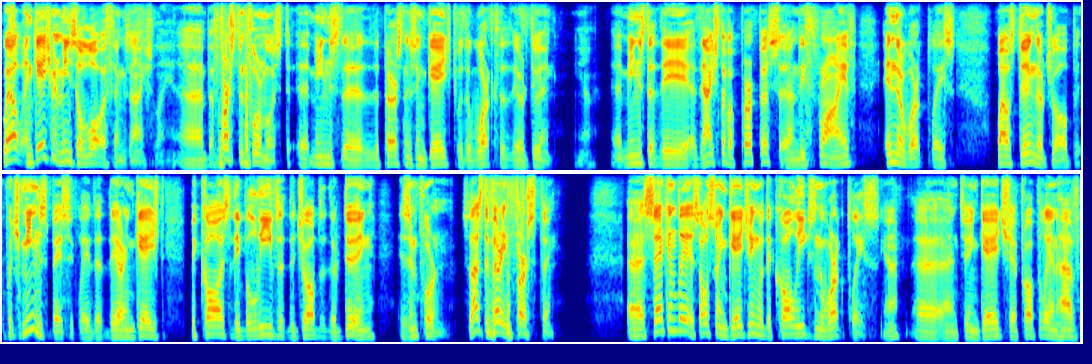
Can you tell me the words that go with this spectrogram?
Well, engagement means a lot of things, actually. Uh, but first and foremost, it means the, the person is engaged with the work that they're doing. Yeah. It means that they, they actually have a purpose and they thrive in their workplace whilst doing their job, which means basically that they are engaged because they believe that the job that they're doing is important. So that's the very first thing. Uh, secondly, it's also engaging with the colleagues in the workplace, yeah, uh, and to engage uh, properly and have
